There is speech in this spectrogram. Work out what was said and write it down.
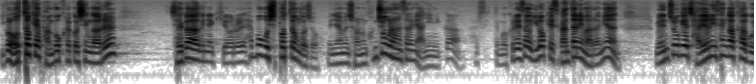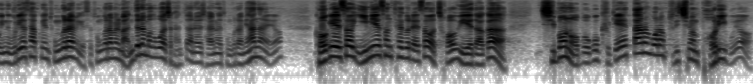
이걸 어떻게 반복할 것인가를 제가 그냥 기여를 해보고 싶었던 거죠. 왜냐하면 저는 건축을 하는 사람이 아니니까 할 수 있던 거. 그래서 이렇게 해서 간단히 말하면 왼쪽에 자연이 생각하고 있는 우리가 생각하고 있는 동그라미가 있어요. 동그라미를 만드는 방법이 아주 간단해요. 자연의 동그라미 하나예요. 거기에서 임의의 선택을 해서 저 위에다가 집어넣어보고 그게 다른 거랑 부딪히면 버리고요.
